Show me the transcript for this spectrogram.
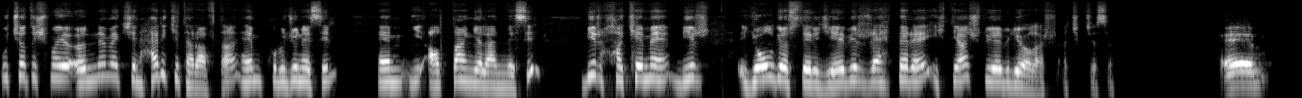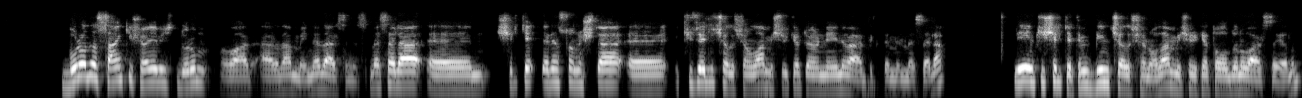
Bu çatışmayı önlemek için her iki tarafta hem kurucu nesil hem alttan gelen nesil bir hakeme, bir yol göstericiye, bir rehbere ihtiyaç duyabiliyorlar açıkçası. Ee, burada sanki şöyle bir durum var Erdem Bey. Ne dersiniz? Mesela e, şirketlerin sonuçta e, 250 çalışan olan bir şirket örneğini verdik demin mesela. Diyelim ki şirketin 1000 çalışan olan bir şirket olduğunu varsayalım.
